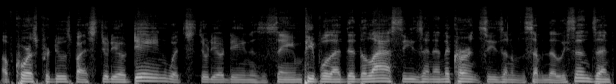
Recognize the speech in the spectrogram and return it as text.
Of course, produced by Studio Dean, which Studio Dean is the same people that did the last season and the current season of The Seven Deadly Sins. And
